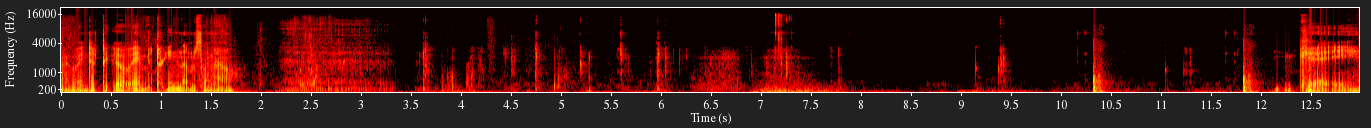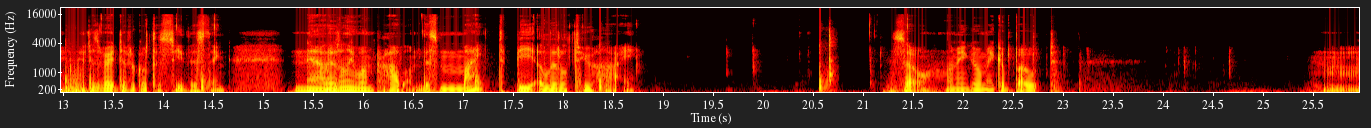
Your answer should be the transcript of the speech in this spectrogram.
are going to have to go in between them somehow. Okay, it is very difficult to see this thing. Now, there's only one problem. This might be a little too high. So, let me go make a boat. Hmm.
